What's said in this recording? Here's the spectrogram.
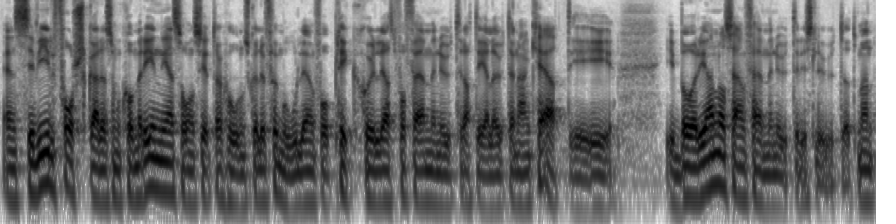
en civil forskare som kommer in i en sån situation skulle förmodligen få pliktskyldigast få fem minuter att dela ut en enkät i i början och sen fem minuter i slutet. Men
